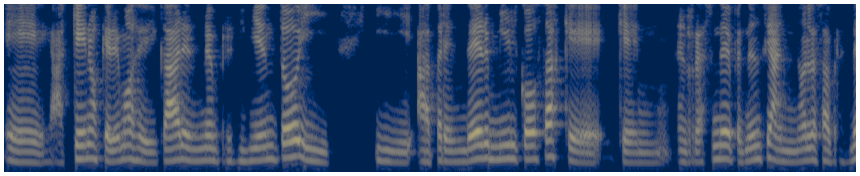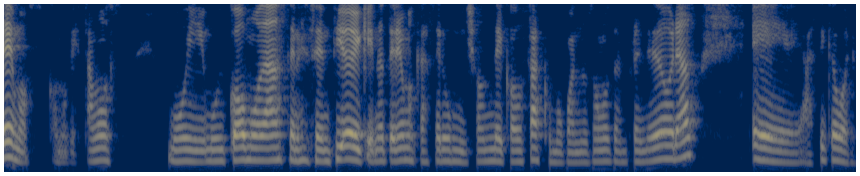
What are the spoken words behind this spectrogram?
eh, a qué nos queremos dedicar en un emprendimiento y, aprender mil cosas que, en, relación de dependencia no las aprendemos, como que estamos muy, muy cómodas en el sentido de que no tenemos que hacer un millón de cosas como cuando somos emprendedoras. Eh, así que bueno,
